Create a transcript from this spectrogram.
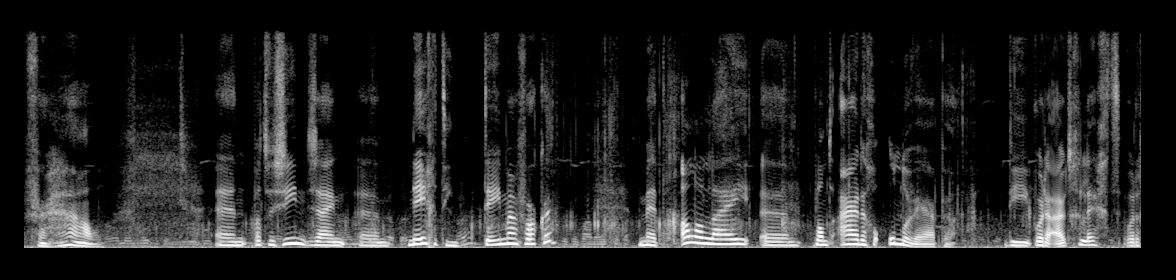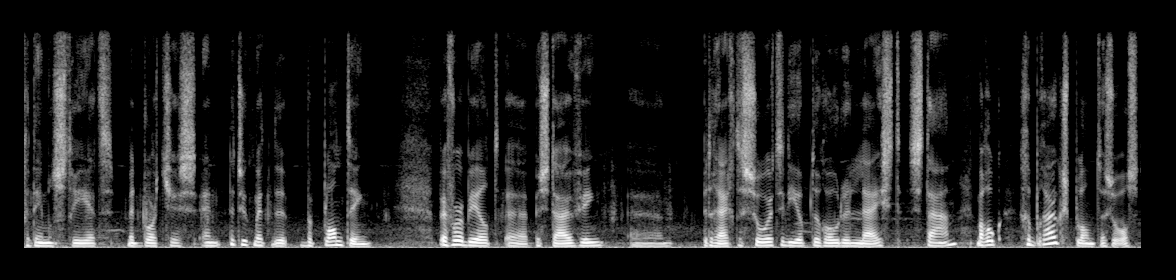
verhaal. En wat we zien zijn uh, 19 themavakken met allerlei uh, plantaardige onderwerpen. Die worden uitgelegd, worden gedemonstreerd met bordjes en natuurlijk met de beplanting. Bijvoorbeeld uh, bestuiving, ehm, bedreigde soorten die op de rode lijst staan, maar ook gebruiksplanten zoals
